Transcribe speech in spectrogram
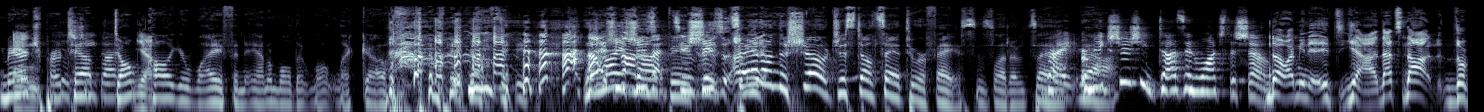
Marriage And- pro tip: got- Don't Yeah. call your wife an animal that won't let go. I might thought not be. too. She's- I say mean- it on the show. Just don't say it to her face. Is what I'm saying. right or make sure she doesn't watch the show No, I mean it's yeah. That's not the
